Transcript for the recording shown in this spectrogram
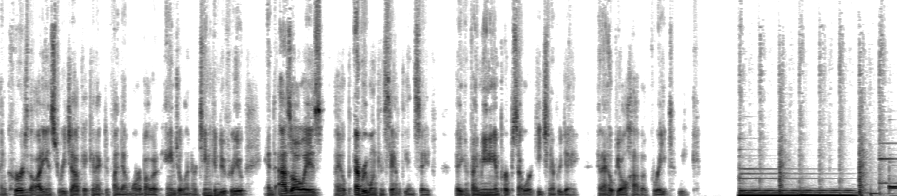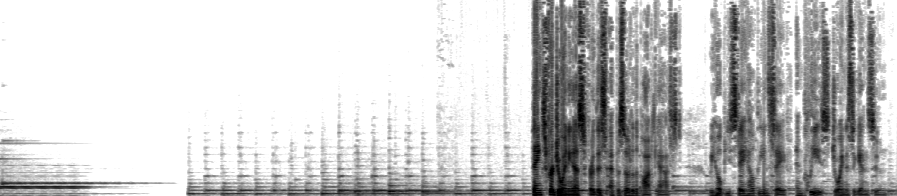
I encourage the audience to reach out, get connected, find out more about what Angel and her team can do for you. And as always, I hope everyone can stay healthy and safe, that you can find meaning and purpose at work each and every day. And I hope you all have a great week. Thanks for joining us for this episode of the podcast. We hope you stay healthy and safe, and please join us again soon.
